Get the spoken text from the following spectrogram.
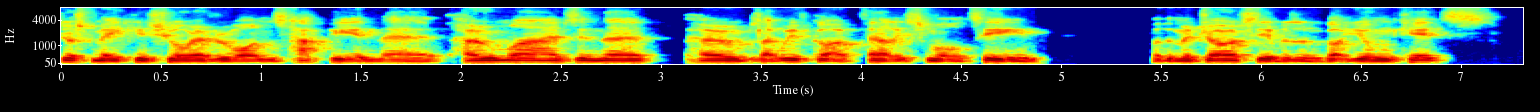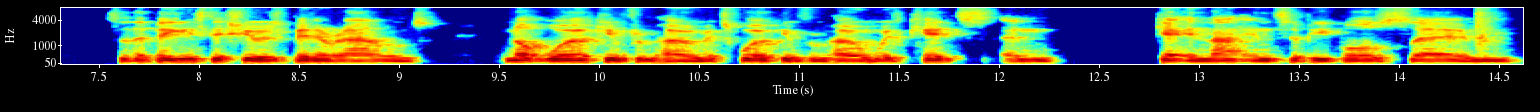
just making sure everyone's happy in their home lives, in their homes. Like we've got a fairly small team, but the majority of us have got young kids. So the biggest issue has been around not working from home. It's working from home with kids and getting that into people's um,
